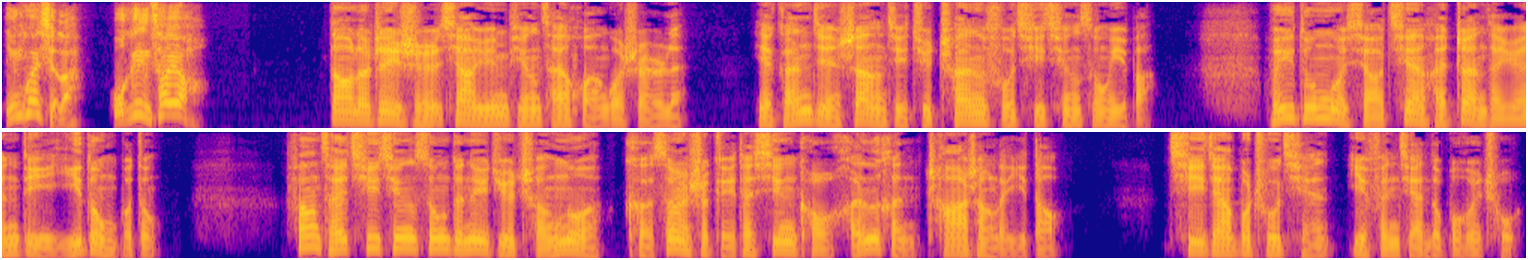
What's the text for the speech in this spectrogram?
您快起来，我给你擦药。到了这时，夏云平才缓过神来，也赶紧上去去搀扶戚青松一把，唯独莫小倩还站在原地一动不动。方才戚青松的那句承诺，可算是给他心口狠狠插上了一刀。戚家不出钱，一分钱都不会出，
